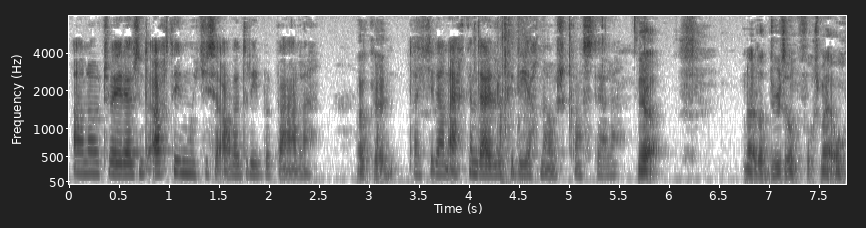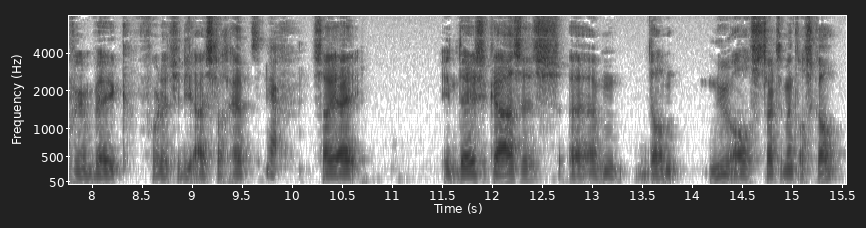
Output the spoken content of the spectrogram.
anno 2018 moet je ze alle drie bepalen. Oké. Dat je dan eigenlijk een duidelijke diagnose kan stellen. Ja. Nou, dat duurt dan volgens mij ongeveer een week voordat je die uitslag hebt. Ja. Zou jij in deze casus um, dan nu al starten met ASCAL?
